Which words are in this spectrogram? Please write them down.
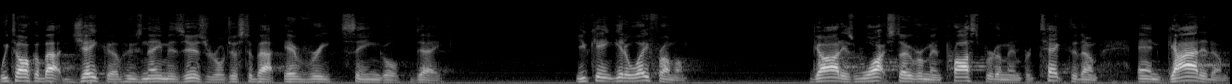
We talk about Jacob, whose name is Israel, just about every single day. You can't get away from them. God has watched over them and prospered them and protected them and guided them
